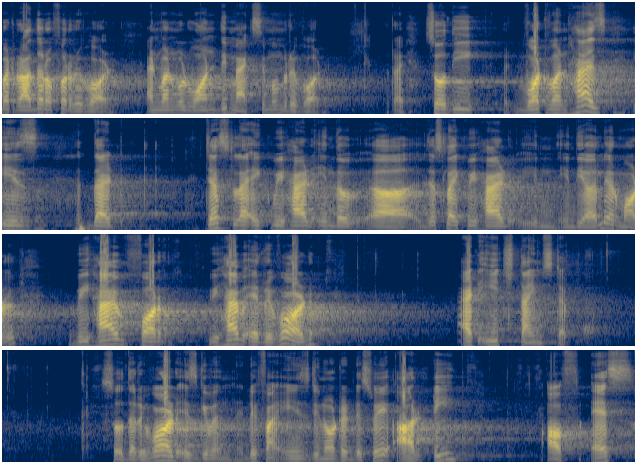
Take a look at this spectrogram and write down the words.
but rather of a reward and one would want the maximum reward right. So the what one has is that just like we had in the uh, just like we had in, in the earlier model we have for we have a reward at each time step so, the reward is given is denoted this way RT of S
